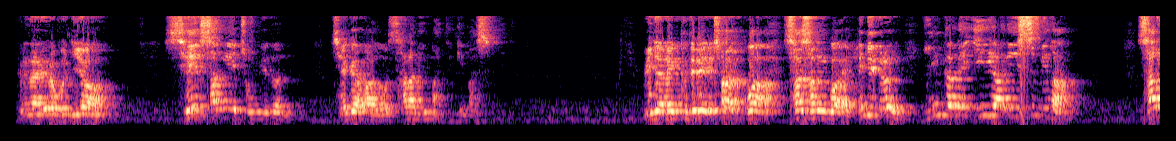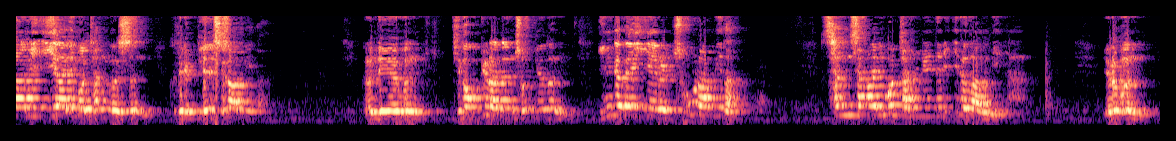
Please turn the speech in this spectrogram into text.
그러나 여러분이요 세상의 종교는 제가 봐도 사람이 만든 게 맞습니다. 왜냐하면 그들의 철학과 사상과 행위들은 인간의 이해 안에 있습니다. 사람이 이해하지 못한 것은 그들이 배척합니다. 그런데 여러분 기독교라는 종교는 인간의 이해를 초월합니다. 상상하지 못한 일들이 일어납니다. 여러분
